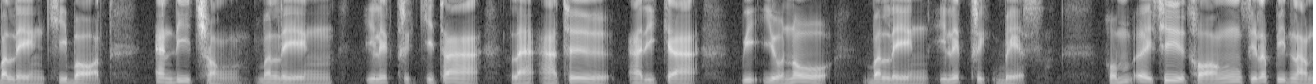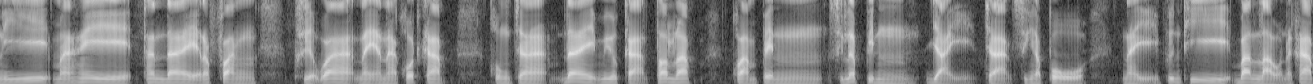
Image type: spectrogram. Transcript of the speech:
บรรเลงคีย์บอร์ด แอนดี้ชองบรรเลง electric guitar และอาร์เธอร์อาริกาวิโยโนบรรเลง electric bass ผมเอ่ยชื่อของศิลปินเหล่านี้มาให้ท่านได้รับฟังเผื่อว่าในอนาคตครับ คงจะได้มีโอกาสต้อนรับความเป็นศิลปินใหญ่จากสิงคโปร์ในพื้นที่บ้านเรานะครับ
